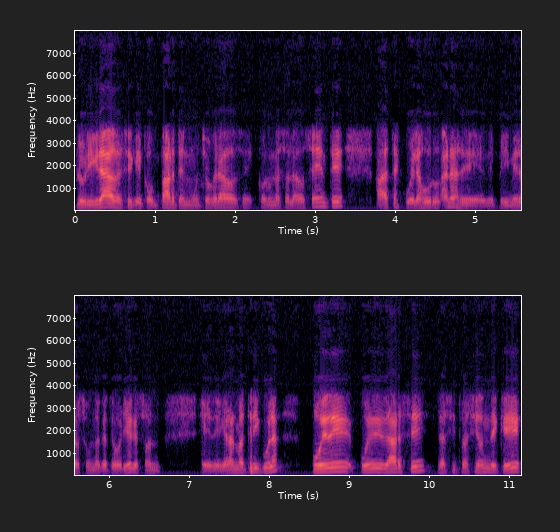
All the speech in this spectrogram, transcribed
plurigrados, es decir, que comparten muchos grados eh, con una sola docente, hasta escuelas urbanas de, de primera o segunda categoría, que son eh, de gran matrícula, puede, puede darse la situación de que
